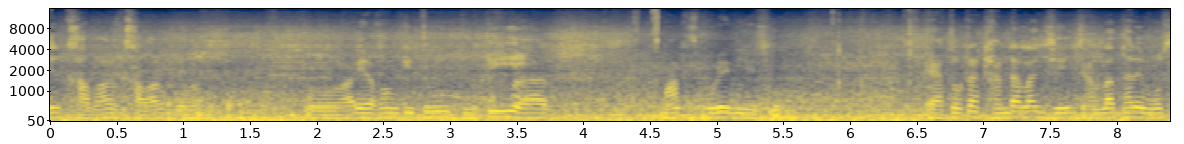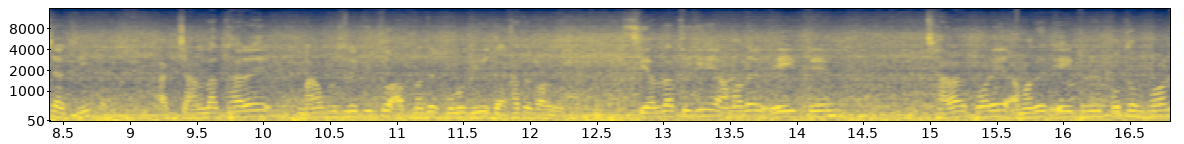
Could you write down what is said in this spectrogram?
রাতের খাবার, খাওয়ার পর। তো এরকম কিন্তু টুপি আর মাস্ক পরে নিয়েছি। এতটা ঠান্ডা লাগছে, জানলার ধারে বসে আছি। আর জানলার ধারে না বসলে কিন্তু আপনাদের কোনো কিছু দেখাতে পারব না। শিয়ালদা থেকে আমাদের এই ট্রেন ছাড়ার পরে আমাদের এই ট্রেনের প্রথম হল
